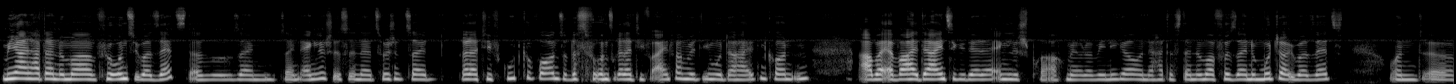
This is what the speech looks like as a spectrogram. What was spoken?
Michael hat dann immer für uns übersetzt, also sein, sein Englisch ist in der Zwischenzeit relativ gut geworden, sodass wir uns relativ einfach mit ihm unterhalten konnten. Aber er war halt der Einzige, der, der Englisch sprach, mehr oder weniger. Und er hat das dann immer für seine Mutter übersetzt. Und äh,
